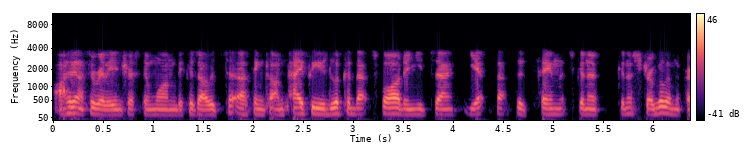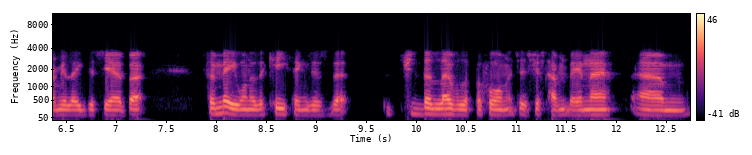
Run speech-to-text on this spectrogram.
I think that's a really interesting one because I would say, I think on paper you'd look at that squad and you'd say, yep, that's a team that's gonna gonna struggle in the Premier League this year. But for me, one of the key things is that the level of performances just haven't been there. Um,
